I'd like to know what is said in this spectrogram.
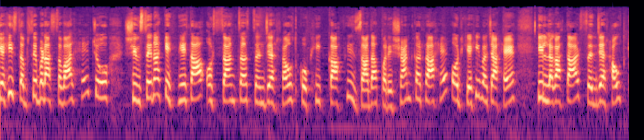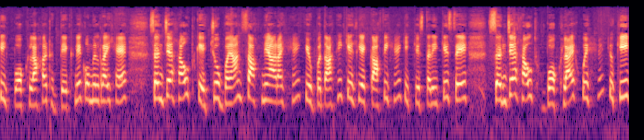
यही सबसे बड़ा सवाल है जो शिवसेना के नेता और सांसद संजय राउत को भी काफ़ी ज़्यादा परेशान कर रहा है और यही वजह है कि लगातार संजय राउत की बौखलाहट देखने को मिल रही है। संजय राउत के जो बयान सामने आ रहे हैं कि बताने के लिए काफ़ी है कि किस तरीके तरीके से संजय राउत बौखलाए हुए हैं, क्योंकि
